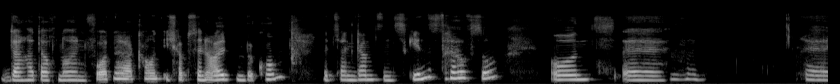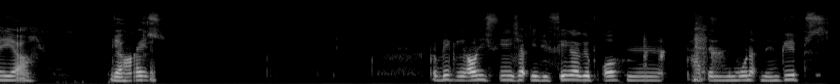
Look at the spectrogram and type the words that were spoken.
Dann hat er auch einen neuen Fortnite-Account. Ich habe seinen alten bekommen mit seinen ganzen Skins drauf so. Und äh, äh, ja. Ja. Nice. Bei mir ging auch nicht viel. Ich habe mir die Finger gebrochen, hatte einen Monat einen Gips.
